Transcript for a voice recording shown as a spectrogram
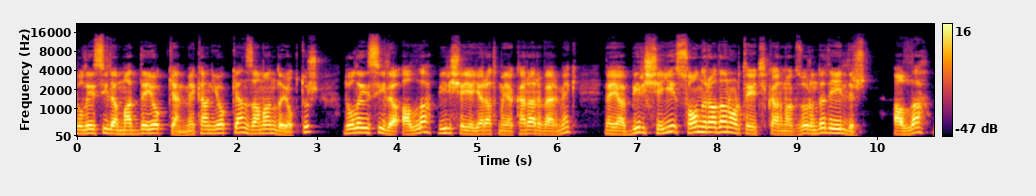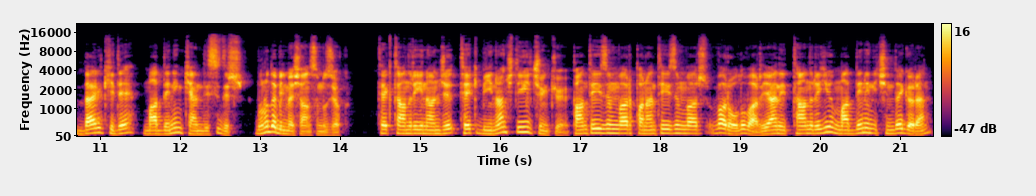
Dolayısıyla madde yokken, mekan yokken zaman da yoktur. Dolayısıyla Allah bir şeye yaratmaya karar vermek veya bir şeyi sonradan ortaya çıkarmak zorunda değildir. Allah belki de maddenin kendisidir. Bunu da bilme şansımız yok. Tek tanrı inancı tek bir inanç değil çünkü. Panteizm var, panenteizm var, var oğlu var. Yani tanrıyı maddenin içinde gören,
